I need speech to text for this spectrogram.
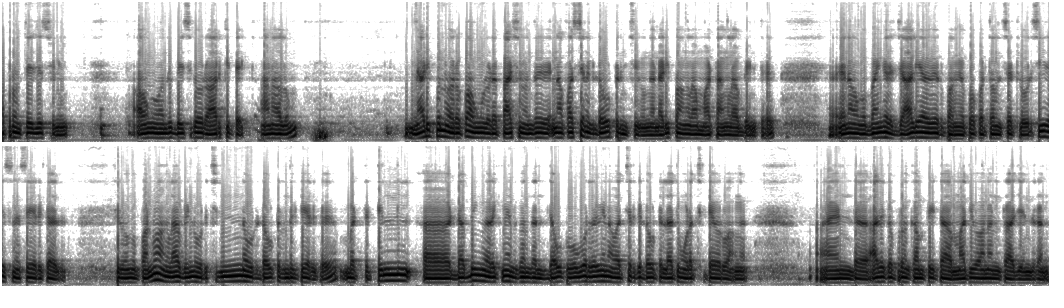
அப்புறம் தேஜஸ்வினி. அவங்க வந்து பேசிக்காக ஒரு ஆர்கிடெக்ட் ஆனாலும் நடிப்புன்னு வரப்போ அவங்களோட பேஷன் வந்து நான் ஃபஸ்ட் எனக்கு டவுட் இருந்துச்சு. இவங்க நடிப்பாங்களா மாட்டாங்களா அப்படின்ட்டு. ஏன்னா அவங்க பயங்கர ஜாலியாகவே இருப்பாங்க. எப்போ பார்த்தாலும் செட்டில் ஒரு சீரியஸ்னஸே இருக்காது. சரி இவங்க பண்ணுவாங்களா அப்படின்னு ஒரு சின்ன ஒரு டவுட் இருந்துக்கிட்டே இருக்குது பட் டில் டப்பிங் uh, வரைக்குமே எனக்கு வந்து அந்த டவுட் ஒவ்வொரு தடவையும் நான் வச்சிருக்க டவுட் எல்லாத்தையும் உடச்சிக்கிட்டே வருவாங்க. அண்ட் uh, அதுக்கப்புறம் கம்ப்ளீட்டாக மதிவானன் ராஜேந்திரன்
